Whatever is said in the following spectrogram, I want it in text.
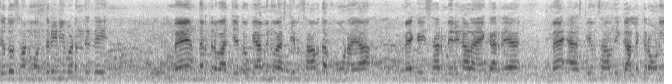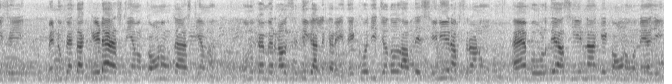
ਜਦੋਂ ਸਾਨੂੰ ਅੰਦਰ ਹੀ ਨਹੀਂ ਵੜਨ ਦਿੰਦੇ, ਮੈਂ ਅੰਦਰ ਦਰਵਾਜ਼ੇ ਤੋਂ ਗਿਆ, ਮੈਨੂੰ ਐਸਡੀਐਮ ਸਾਹਿਬ ਦਾ ਫੋਨ ਆਇਆ। ਮੈਂ ਕਿਹਾ ਜੀ, ਸਰ, ਮੇਰੇ ਨਾਲ ਐਂ ਕਰ ਰਿਹਾ ਮੈਂ ਐਸਡੀਐਮ ਸਾਹਿਬ ਦੀ ਗੱਲ ਕਰਾਉਣੀ ਸੀ। ਮੈਨੂੰ ਕਹਿੰਦਾ, ਕਿਹੜਾ ਐਸਡੀਐਮ? ਕੌਣ ਹੁੰਦਾ ਐਸਡੀਐਮ ਉਹਨੂੰ ਕਹੇ, ਮੇਰੇ ਨਾਲ ਸਿੱਧੀ ਗੱਲ ਕਰੇ। ਦੇਖੋ ਜੀ, ਜਦੋਂ ਆਪਦੇ ਸੀਨੀਅਰ ਅਫਸਰਾਂ ਨੂੰ ਐਂ ਬੋਲਦੇ ਆ, ਅਸੀਂ ਇਹਨਾਂ ਅੱਗੇ ਕੌਣ ਹੁੰਦੇ ਆ ਜੀ?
